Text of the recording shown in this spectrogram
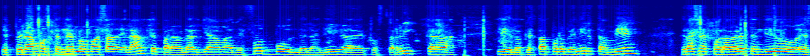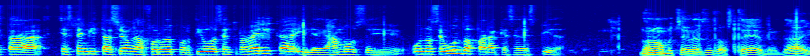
Esperamos tenerlo más adelante para hablar ya más de fútbol, de la Liga de Costa Rica y de lo que está por venir también. Gracias por haber atendido esta, esta invitación a Foro Deportivo Centroamérica y le dejamos eh, unos segundos para que se despida. No, no, muchas gracias a usted, ¿verdad?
